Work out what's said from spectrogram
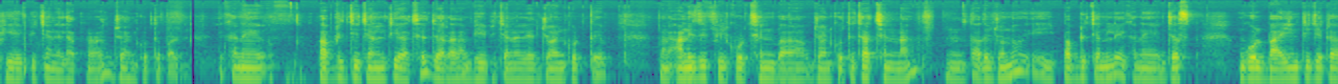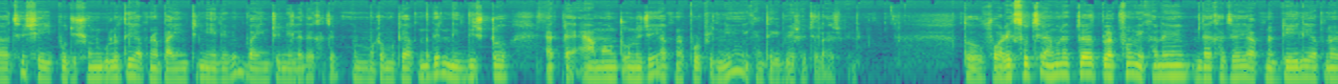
ভিআইপি চ্যানেলে আপনারা জয়েন করতে পারেন। এখানে পাবলিক যে চ্যানেলটি আছে, যারা ভিআইপি চ্যানেলে জয়েন করতে মানে আনইজি ফিল করছেন বা জয়েন করতে চাচ্ছেন না তাদের জন্য এই পাবলিক চ্যানেলে এখানে জাস্ট গোল বাই এন্ট্রি যেটা আছে, সেই পজিশনগুলোতেই আপনার বাই এন্ট্রি নিয়ে নেবেন। বাই এন্ট্রি নিলে দেখা যাবে মোটামুটি আপনাদের নির্দিষ্ট একটা অ্যামাউন্ট অনুযায়ী আপনার প্রফিট নিয়ে এখান থেকে বের হয়ে চলে আসবেন। তো ফরেক্স হচ্ছে এমন একটা প্ল্যাটফর্ম এখানে দেখা যায় আপনার ডেইলি আপনার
